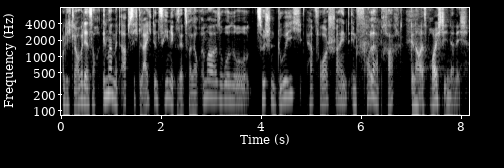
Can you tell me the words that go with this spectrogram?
Und ich glaube, der ist auch immer mit Absicht leicht in Szene gesetzt, weil er auch immer so, so zwischendurch hervorscheint in voller Pracht. Genau, es bräuchte ihn ja nicht.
